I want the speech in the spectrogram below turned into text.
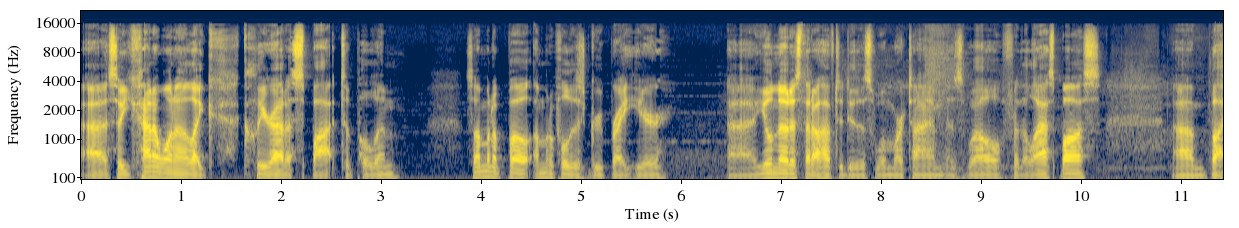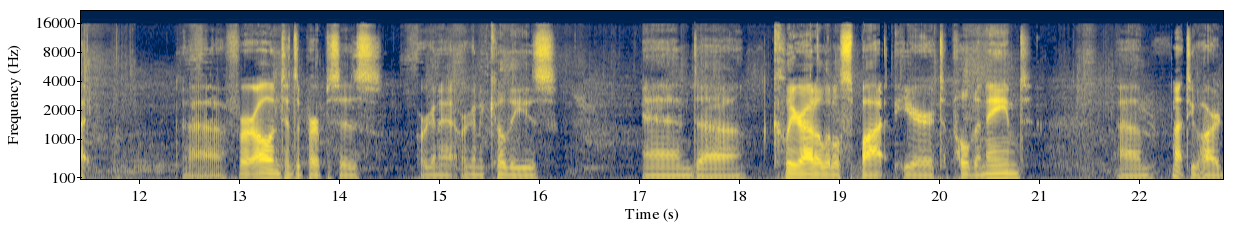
Uh, so you kind of want to like clear out a spot to pull him. So I'm gonna pull I'm gonna pull this group right here. Uh, you'll notice that I'll have to do this one more time as well for the last boss. Um, but uh, for all intents and purposes, we're gonna we're gonna kill these and uh, clear out a little spot here to pull the named. Um, not too hard.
